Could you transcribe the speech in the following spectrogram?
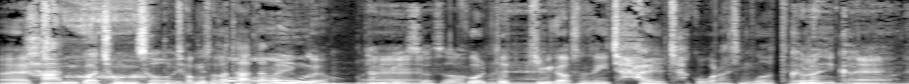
예, 한과 정서 그 정서가 다 담아 있고요. 담겨 예. 있어서. 그걸 또 네. 김희갑 선생이 잘 작곡을 하신 것 같아요. 그러니까요. 예.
